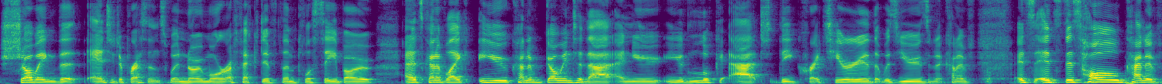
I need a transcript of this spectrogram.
showing that antidepressants were no more effective than placebo and it's kind of like you kind of go into that and you you look at the criteria that was used and it kind of it's it's this whole kind of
